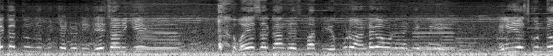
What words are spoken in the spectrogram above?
ఏకత్వం చూపించేటువంటి దేశానికి వైఎస్ఆర్ కాంగ్రెస్ పార్టీ ఎప్పుడూ అండగా ఉండదని చెప్పి తెలియజేసుకుంటూ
